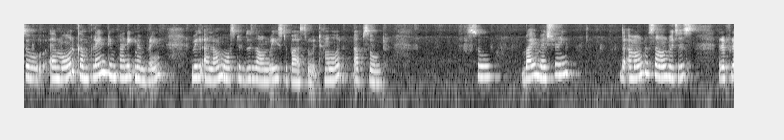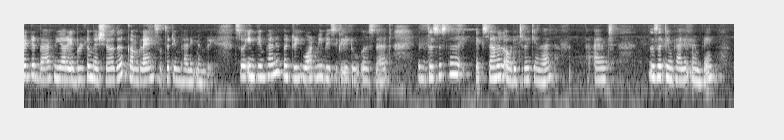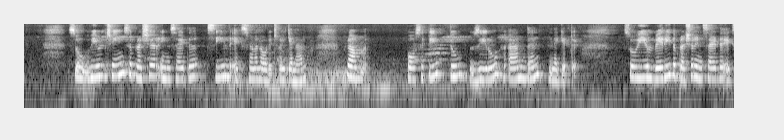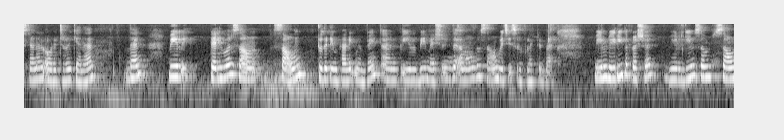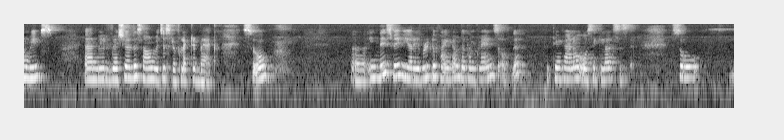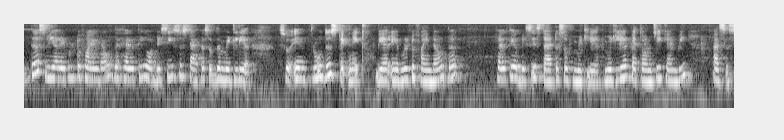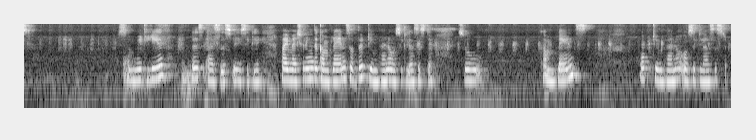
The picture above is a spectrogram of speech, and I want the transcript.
So a more compliant tympanic membrane will allow most of the sound waves to pass through it, more absorbed. So by measuring the amount of sound which is reflected back, we are able to measure the compliance of the tympanic membrane. So in tympanometry, what we basically do is that this is the external auditory canal and this is the tympanic membrane so we will change the pressure inside the sealed external auditory canal from positive to 0 and then negative. So we will vary the pressure inside the external auditory canal. Then we will deliver sound, sound to the tympanic membrane and we will be measuring the amount of sound which is reflected back. We will vary the pressure, we will give some sound waves and we will measure the sound which is reflected back. So uh, in this way we are able to find out the compliance of the tympano-ossicular system. So this we are able to find out the healthy or diseased status of the middle ear. So in through this technique we are able to find out the healthy or disease status of middle ear. Middle ear pathology can be assessed so middle ear is assessed basically by measuring the compliance of the tympano-ossicular system. So compliance of tympano-ossicular system.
